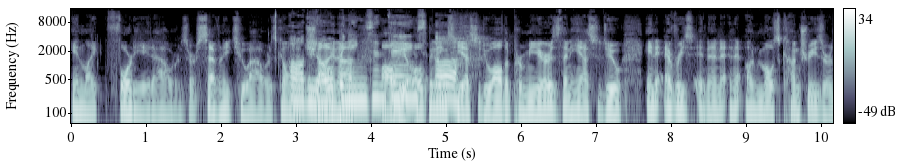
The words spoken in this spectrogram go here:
in like 48 hours or 72 hours going All to the China openings and all things. the openings. He has to do all the premieres. Then he has to do in every and then and on most countries or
